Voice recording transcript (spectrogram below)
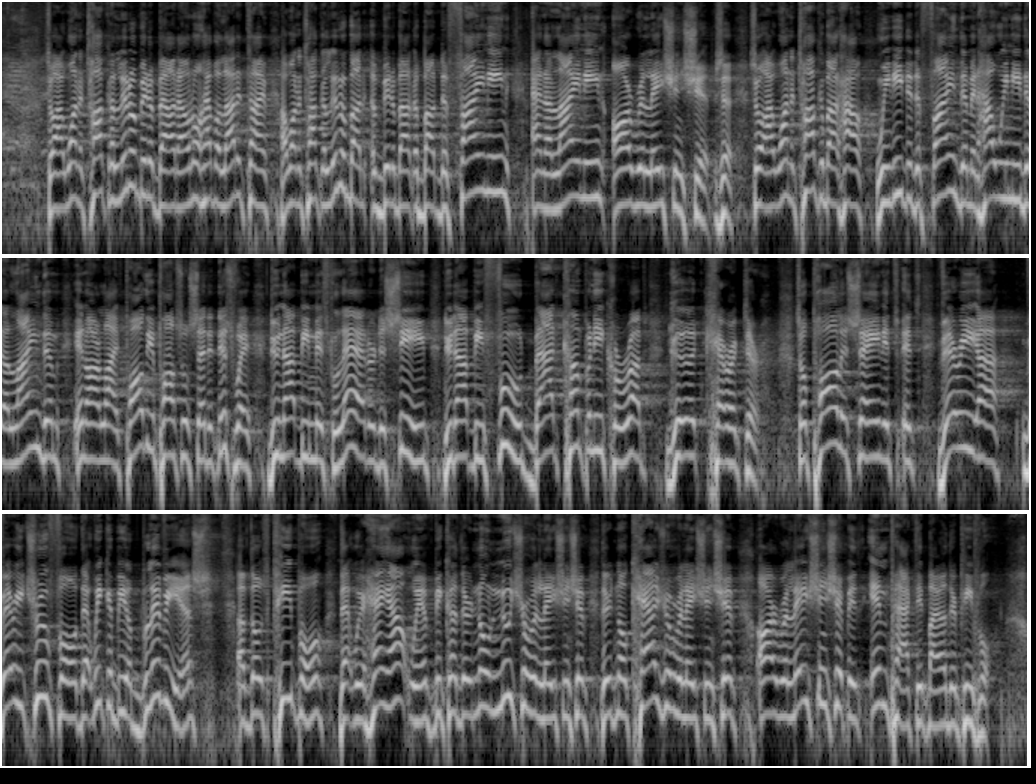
So I want to talk a little bit about, I don't have a lot of time. I want to talk a little about, a bit about, about defining and aligning our relationships. So I want to talk about how we need to define them and how we need to align them in our life. Paul the apostle said it this way, do not be misled or deceived. Do not be fooled. Bad company corrupts good character. So Paul is saying it's, it's very, uh, very truthful that we could be oblivious of those people that we hang out with because there's no neutral relationship, there's no casual relationship. Our relationship is impacted by other people.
